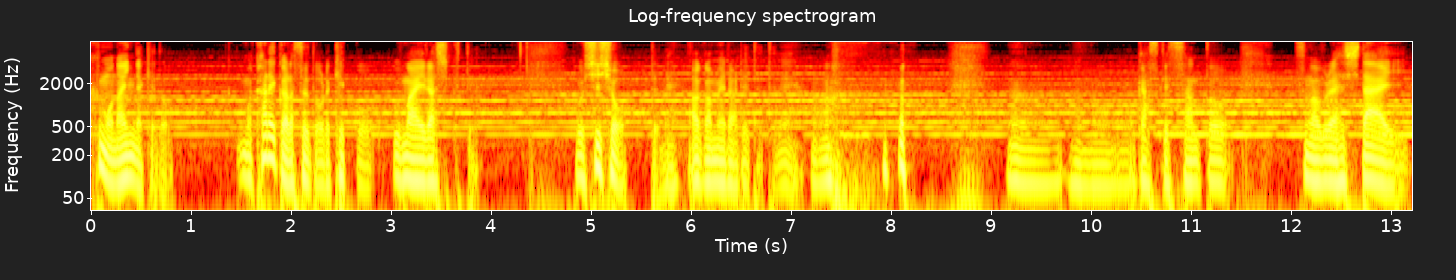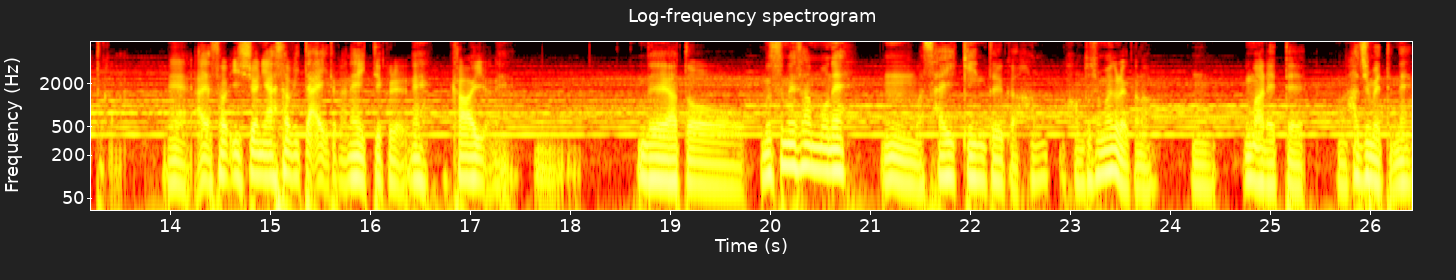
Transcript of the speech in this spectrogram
くもないんだけど、まあ、彼からすると俺結構うまいらしくて、師匠ってね、崇められててね、うん、あのガスケツさんとスマブラしたいとか、ね、あそ一緒に遊びたいとかね、言ってくれるね。かわいいよね。うん、で、あと、娘さんもね、うん、まあ、最近というか半、半年前ぐらいかな、うん、生まれて、初めてね、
